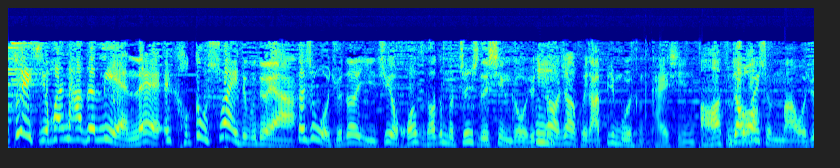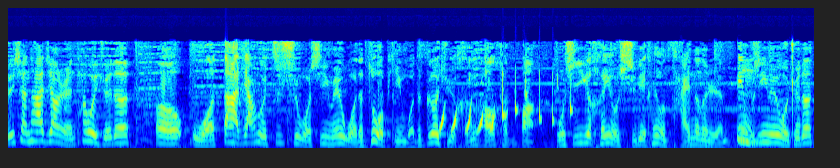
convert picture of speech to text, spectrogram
最喜欢他的脸嘞！哎，好够帅，对不对啊？但是我觉得以这个黄子韬这么真实的性格，我觉得听到这样的回答并不会很开心啊。你知道为什么吗？我觉得像他这样人，他会觉得，呃，我大家会支持我是因为我的作品、我的歌曲很好很棒，我是一个很有。实力很有才能的人，并不是因为我觉得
